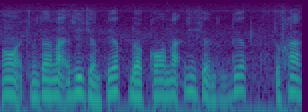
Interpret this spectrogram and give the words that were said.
Rồi chúng ta lại di chuyển tiếp. Được, con lại di chuyển tiếp chỗ khác.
